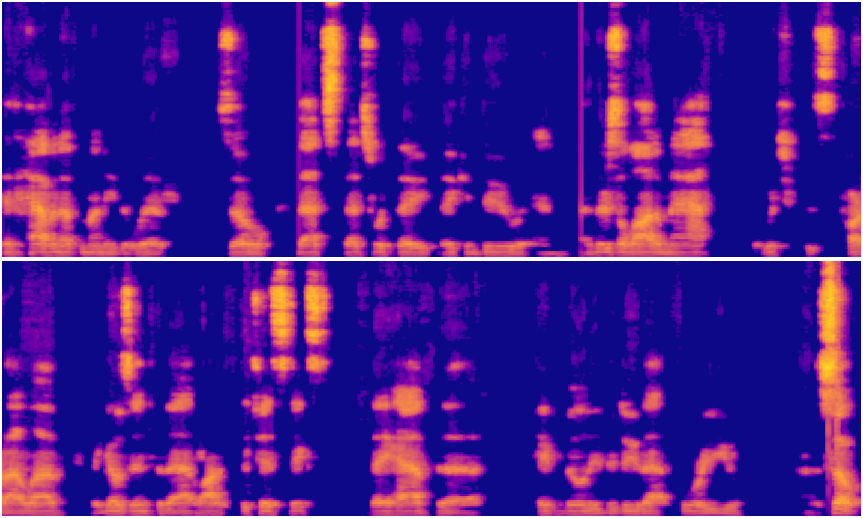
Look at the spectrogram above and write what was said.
and have enough money to live. So that's, that's what they, they can do. And there's a lot of math, which is the part I love that goes into that. A lot of statistics. They have the capability to do that for you. So,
